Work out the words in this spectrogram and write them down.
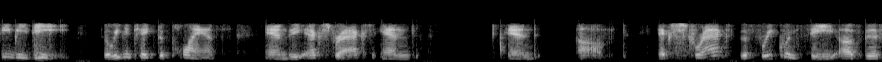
CBD. So we can take the plants and the extracts and and um, extract the frequency of this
